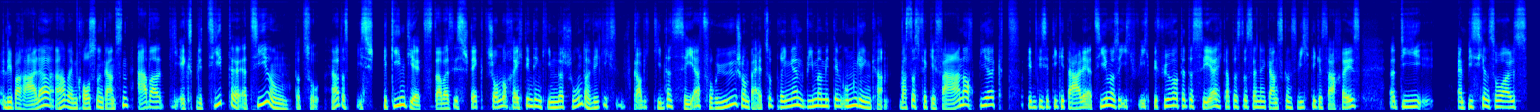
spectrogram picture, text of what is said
liberaler, aber im Großen und Ganzen. Aber die explizite Erziehung dazu, ja, das ist, beginnt jetzt, aber es ist, steckt schon noch recht in den Kinderschuhen, da wirklich, glaube ich, Kinder sehr früh schon beizubringen, wie man mit dem umgehen kann. Was das für Gefahren auch birgt, eben diese digitale Erziehung also ich, ich befürworte das sehr. Ich glaube, dass das eine ganz, ganz wichtige Sache ist, äh, die ein bisschen so als,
